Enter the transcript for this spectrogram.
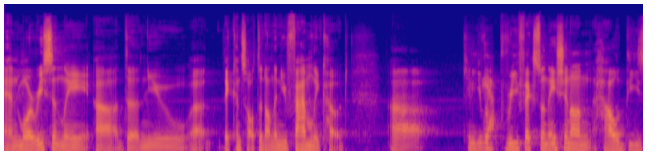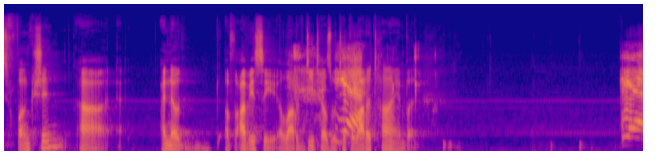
and more recently, uh, the new uh, they consulted on the new family code. Uh, can you give Yeah. a brief explanation on how these function? Uh, I know, obviously, a lot of details would take a lot of time, but Yeah,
